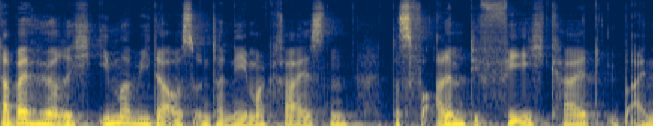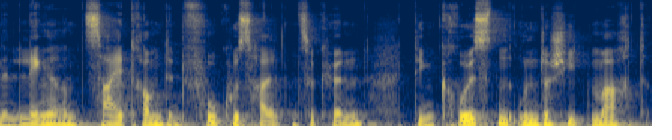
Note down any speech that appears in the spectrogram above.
Dabei höre ich immer wieder aus Unternehmerkreisen, dass vor allem die Fähigkeit, über einen längeren Zeitraum den Fokus halten zu können, den größten Unterschied macht,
